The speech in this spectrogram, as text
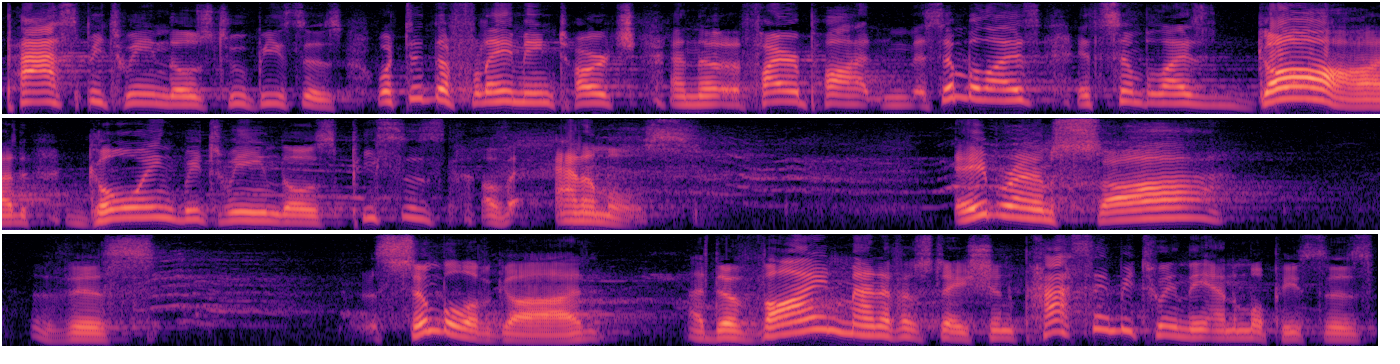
passed between those two pieces. What did the flaming torch and the fire pot symbolize? It symbolized God going between those pieces of animals. Abraham saw this symbol of God a divine manifestation passing between the animal pieces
